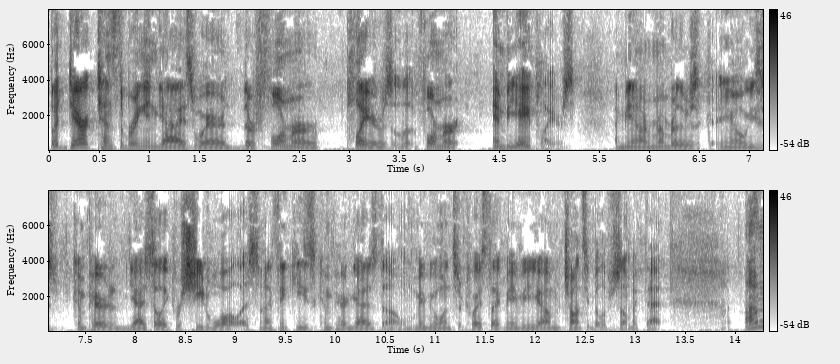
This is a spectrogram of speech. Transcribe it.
But Derek tends to bring in guys where they're former players, former NBA players. I mean, I remember there was a, you know, he's compared guys to like Rasheed Wallace, and I think he's compared guys to maybe once or twice, like maybe um, Chauncey Billups or something like that. I'm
